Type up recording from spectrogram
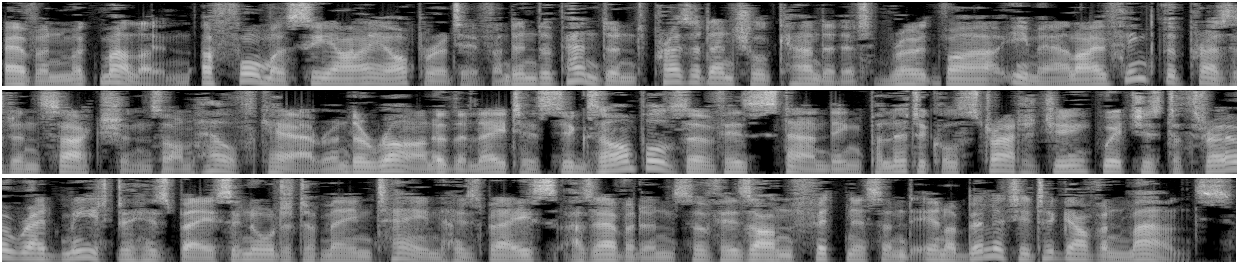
Evan McMullin, a former CIA operative and independent presidential candidate, wrote via email I think the president's actions on healthcare and Iran are the latest examples of his standing political strategy, which is to throw red meat to his base in order to maintain his base as evidence of his unfitness and inability to govern mounts.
